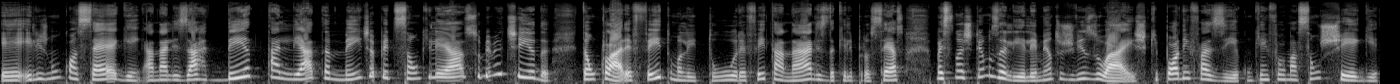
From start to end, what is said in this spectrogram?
é, eles não conseguem analisar detalhadamente a petição que lhe é submetida. Então, claro, é feita uma leitura, é feita a análise daquele processo, mas se nós temos ali elementos visuais que podem fazer com que a informação chegue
